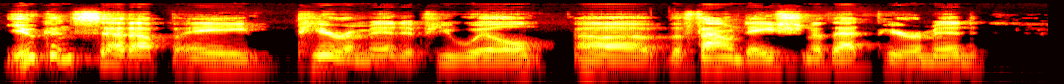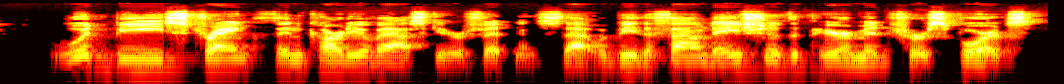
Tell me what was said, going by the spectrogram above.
You can set up a pyramid, if you will. Uh, the foundation of that pyramid would be strength and cardiovascular fitness. That would be the foundation of the pyramid for sports.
